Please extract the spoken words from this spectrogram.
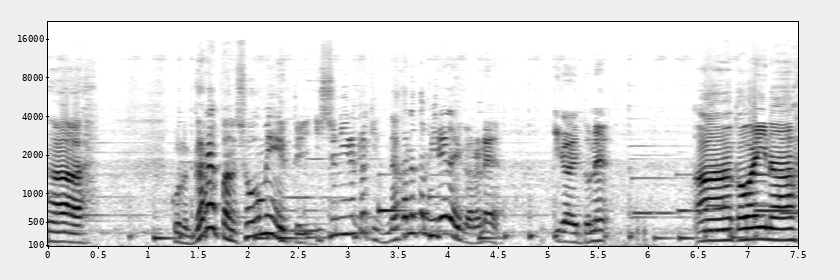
はあ、このガラパの正面絵って一緒にいるときなかなか見れないからね。意外とね。あー、かわいいな。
